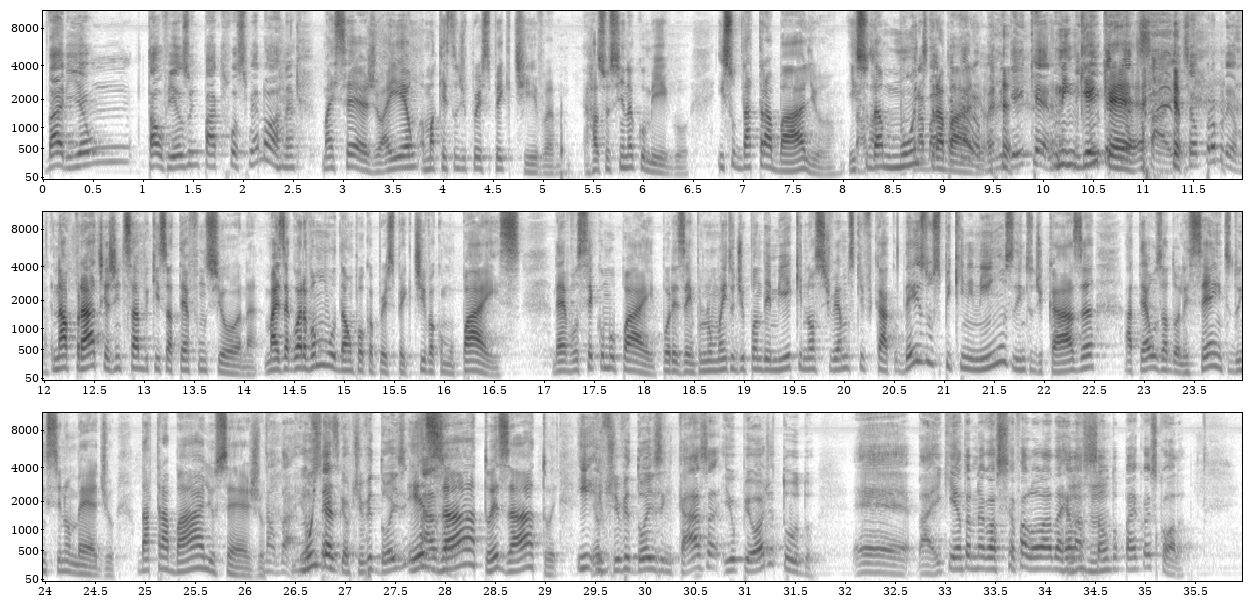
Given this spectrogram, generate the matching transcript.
daria um. Talvez o impacto fosse menor, né? Mas, Sérgio, aí é um- uma questão de perspectiva. Raciocina comigo. Isso dá trabalho. Isso dá, muito pra trabalho. mas ninguém quer. né? Ninguém quer. pensar, esse é o problema. Na prática, a gente sabe que isso até funciona. Mas agora vamos mudar um pouco a perspectiva como pais. Né? Você, como pai, por exemplo, no momento de pandemia que nós tivemos que ficar desde os pequenininhos dentro de casa até os adolescentes do ensino médio. Dá trabalho, Sérgio. Não dá. Eu sei, Muitas... porque eu tive dois em casa. Exato, exato. E, Eu tive dois em casa e o pior de tudo, é aí que entra no negócio que você falou lá da relação Uhum. do pai com a escola.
